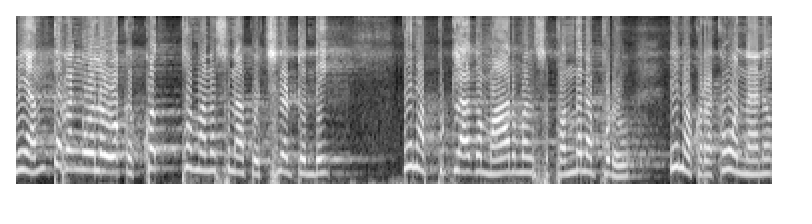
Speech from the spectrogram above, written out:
మీ అంతరంగంలో ఒక కొత్త మనసు నాకు వచ్చినట్టుంది. నేను అప్పట్లాగా మారు మనసు పొందనప్పుడు నేను ఒక రకం ఉన్నాను.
